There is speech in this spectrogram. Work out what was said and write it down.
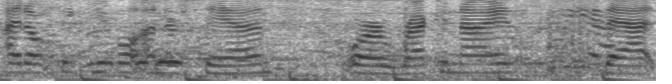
I don't think people understand or recognize that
